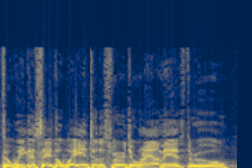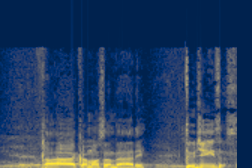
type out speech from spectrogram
So we could say the way into the spiritual realm is through, ah, come on, somebody, through Jesus.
